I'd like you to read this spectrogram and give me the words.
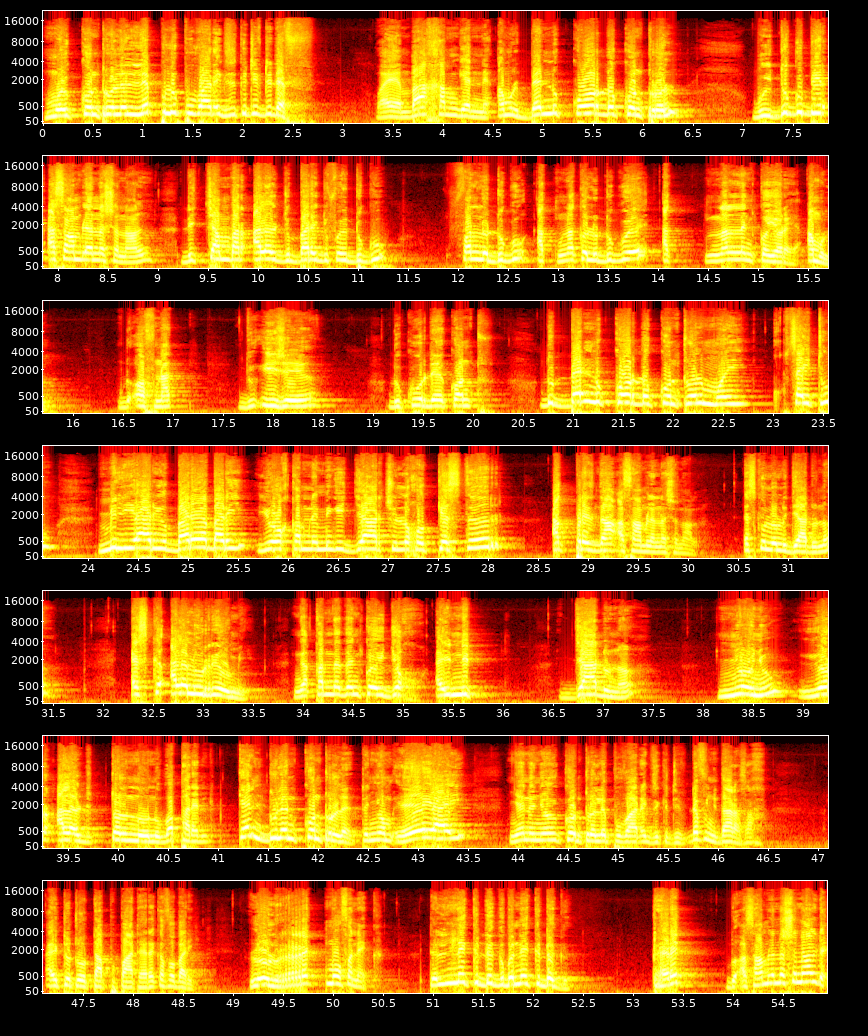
mooy contrôler lépp lu pouvoir exécutif di def waaye mbaa xam ngeen ne amul benn corps de contrôle buy dugg biir assemblée nationale di càmbar alal ju bari ju fay dugg fan la dugg ak naka la duggee ak nan amul. Du OFNAC du IGE du Cour des comptes du benn corps de contrôle mooy saytu milliards yu baree bari yoo xam ne mi ngi jaar ci loxo président assemblée nationale. Est-ce que loolu jaadu est-ce que alalu réew mi nga xam ne dañ koy jox ay nit jaadu na ñooñu yor alal di toll noonu ba pare kenn du leen contrôler te ñoom yaay ñenn ñooy contrôler pouvoir exécutif defuñu dara sax. Ay toto tàpp paate rek fa bari. Loolu rek moo fa nekk. Te nekk dëgg ba nekk dëgg. Te rek du assemblée nationale de.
